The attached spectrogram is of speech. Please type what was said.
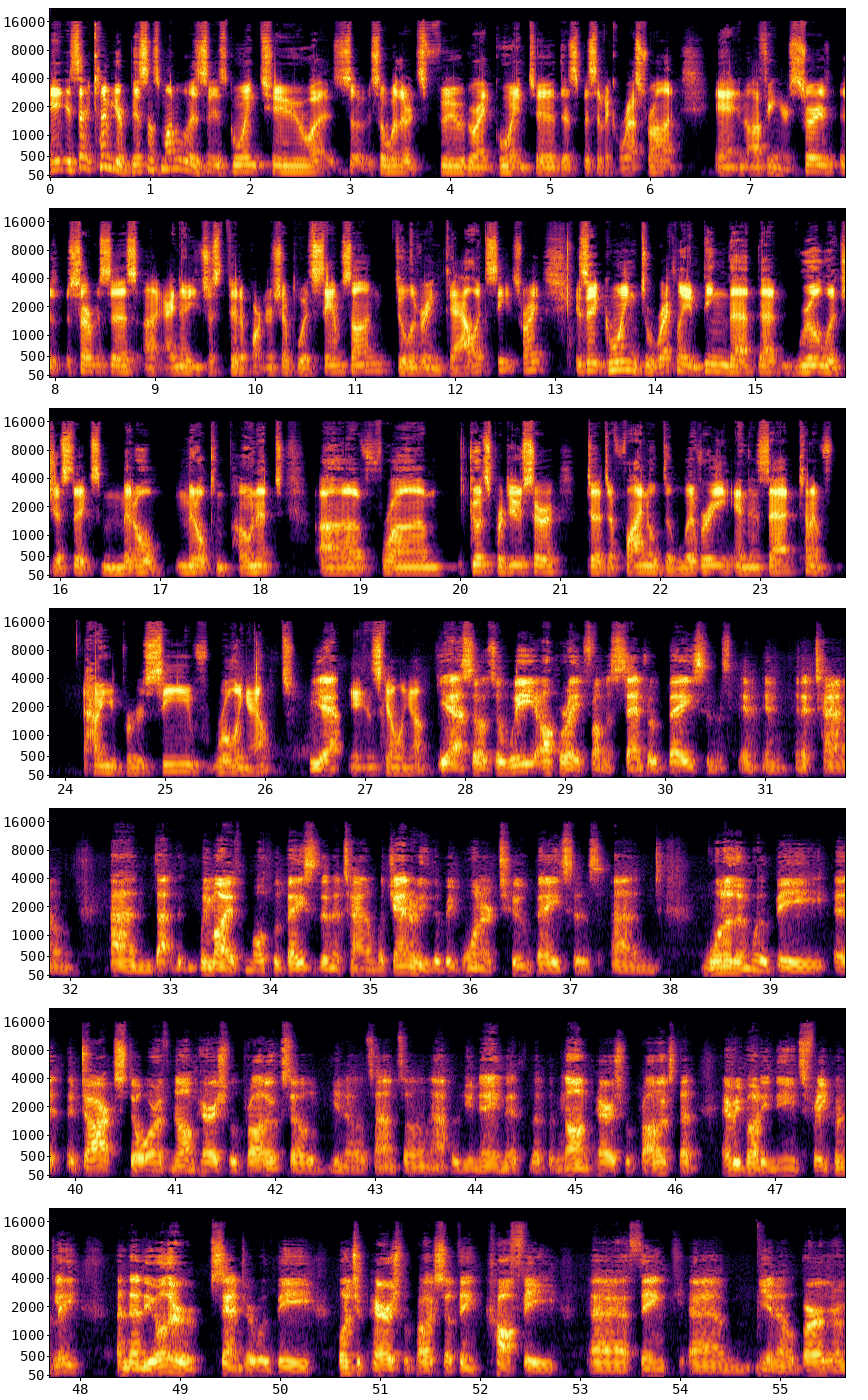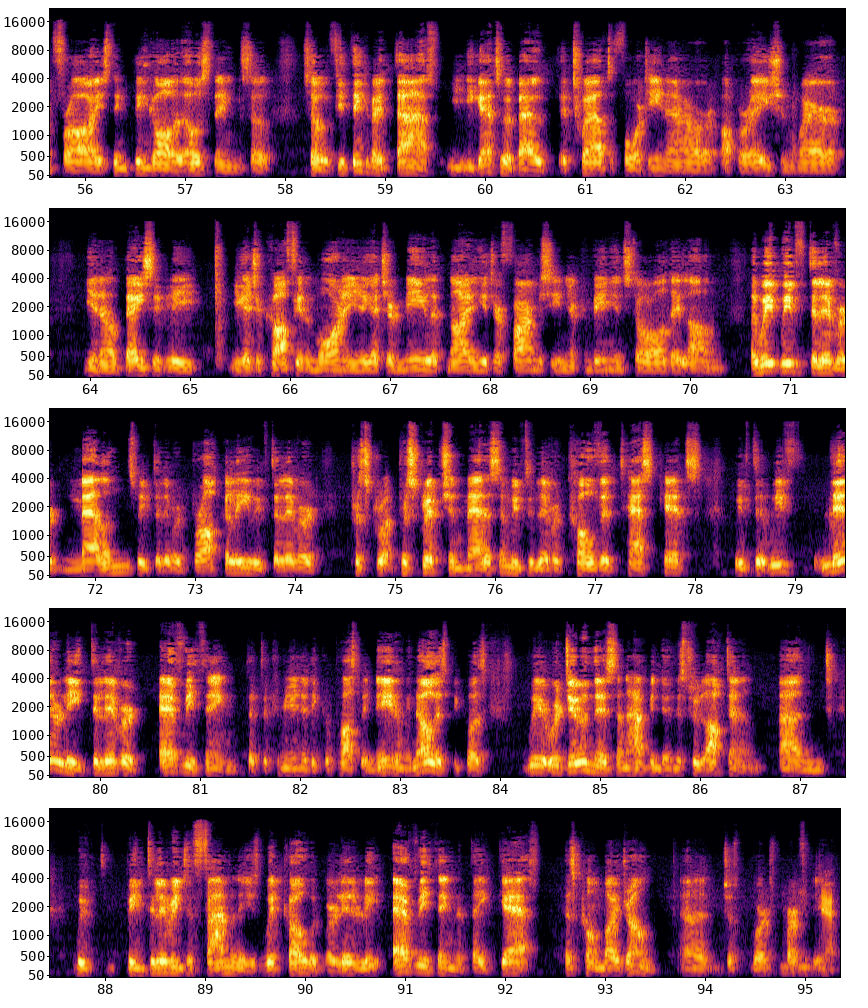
is that kind of your business model is, is going to uh, so, so whether it's food right going to the specific restaurant and offering your ser- services uh, i know you just did a partnership with samsung delivering galaxies right? Is it going directly being that that real logistics middle middle component uh, from goods producer to, to final delivery? And is that kind of how you perceive rolling out yeah. and scaling up? Yeah so so we operate from a central base in, in, in, in a town and that we might have multiple bases in a town but generally there'll be one or two bases and one of them will be a, a dark store of non-perishable products so you know samsung apple you name it the, the non-perishable products that everybody needs frequently and then the other center will be a bunch of perishable products so think coffee uh, think um, you know burger and fries think think all of those things. So so if you think about that you get to about a 12 to 14 hour operation where you know basically you get your coffee in the morning you get your meal at night you get your pharmacy and your convenience store all day long. Like we, we've delivered melons we've delivered broccoli we've delivered prescri- prescription medicine we've delivered covid test kits we've we've literally delivered everything that the community could possibly need. And we know this because we, we're doing this and have been doing this through lockdown. And we've been delivering to families with COVID where literally everything that they get has come by drone and it just works mm-hmm. perfectly. Yeah.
